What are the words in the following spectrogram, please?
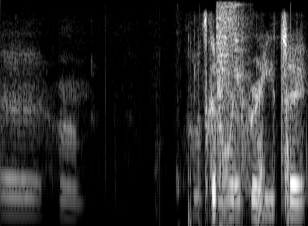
Okay, um, I gonna wait for say.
